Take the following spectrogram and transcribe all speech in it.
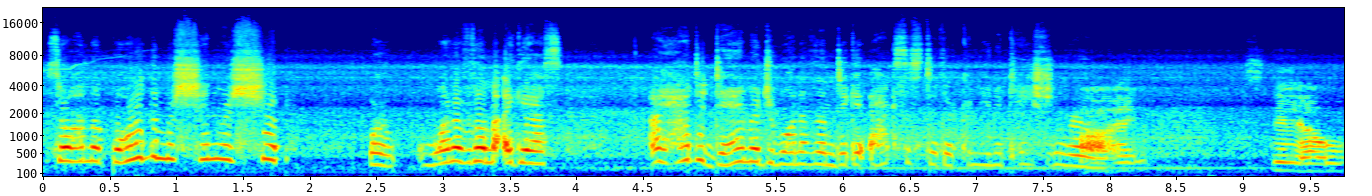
so I'm aboard the Machinra ship. Or one of them, I guess. I had to damage one of them to get access to their communication room. I still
